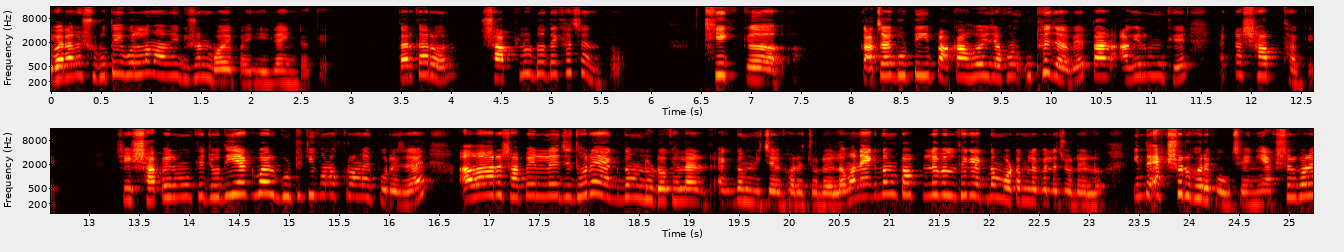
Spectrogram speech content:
এবার আমি শুরুতেই বললাম, আমি ভীষণ ভয় পাই এই লাইনটাকে। তার কারণ সাপলুডো দেখেছেন তো? ঠিক কাঁচা গুটি পাকা হয়ে যখন উঠে যাবে, তার আগের মুখে একটা সাপ থাকে। সেই সাপের মুখে যদি একবার গুটিটি কোনো ক্রমে পড়ে যায়, আবার সাপের লেজ ধরে একদম লুডো খেলার একদম নিচের ঘরে চলে এলো মানে একদম টপ লেভেল থেকে একদম বটম লেভেলে চলে এলো, কিন্তু একশোর ঘরে পৌঁছায়নি, একশোর ঘরে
